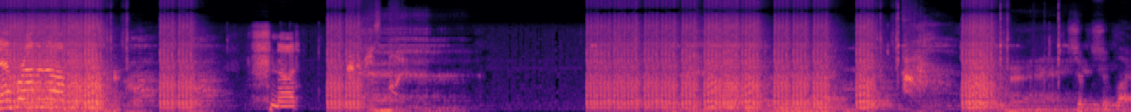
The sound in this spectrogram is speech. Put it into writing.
never have enough. Supply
